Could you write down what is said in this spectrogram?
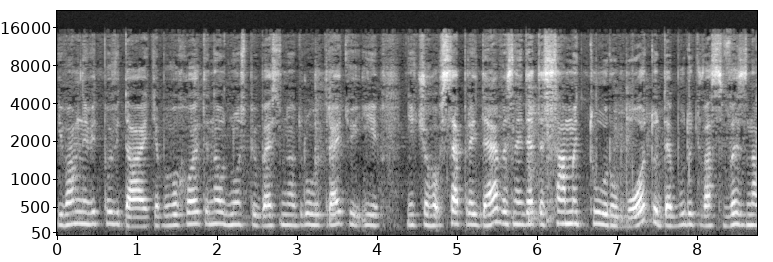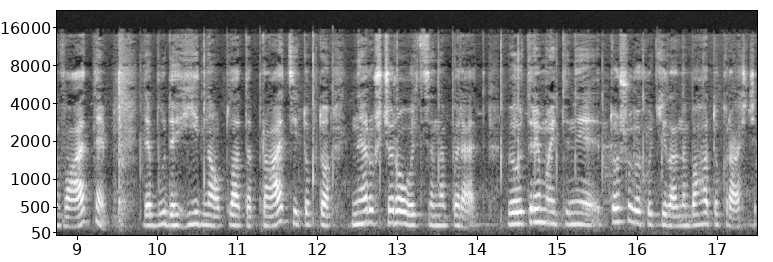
і вам не відповідають, або ви ходите на одну співбесіду, на другу, третю, і нічого, все прийде. Ви знайдете саме ту роботу, де будуть вас визнавати, де буде гідна оплата праці, тобто не розчаровуйтеся наперед. Ви отримаєте не то, що ви хотіли, а набагато краще.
